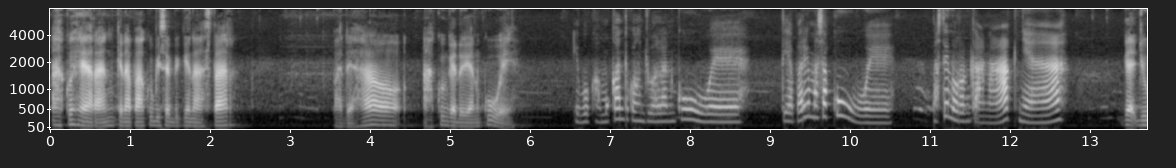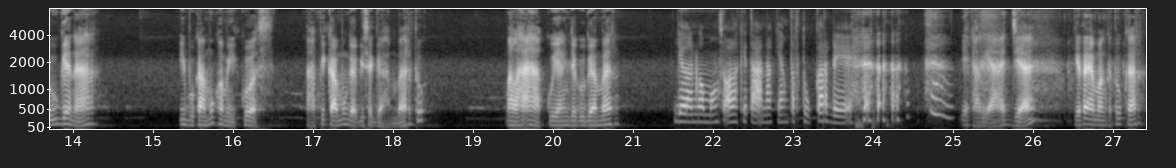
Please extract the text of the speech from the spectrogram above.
Aku heran kenapa aku bisa bikin nastar. Padahal aku nggak doyan kue. Ibu kamu kan tukang jualan kue. Tiap hari masak kue. Pasti nurun ke anaknya. Gak juga, Nar. Ibu kamu komikus. Tapi kamu nggak bisa gambar tuh. Malah aku yang jago gambar. Jangan ngomong soal kita anak yang tertukar deh. Ya kali aja. Kita emang ketukar.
